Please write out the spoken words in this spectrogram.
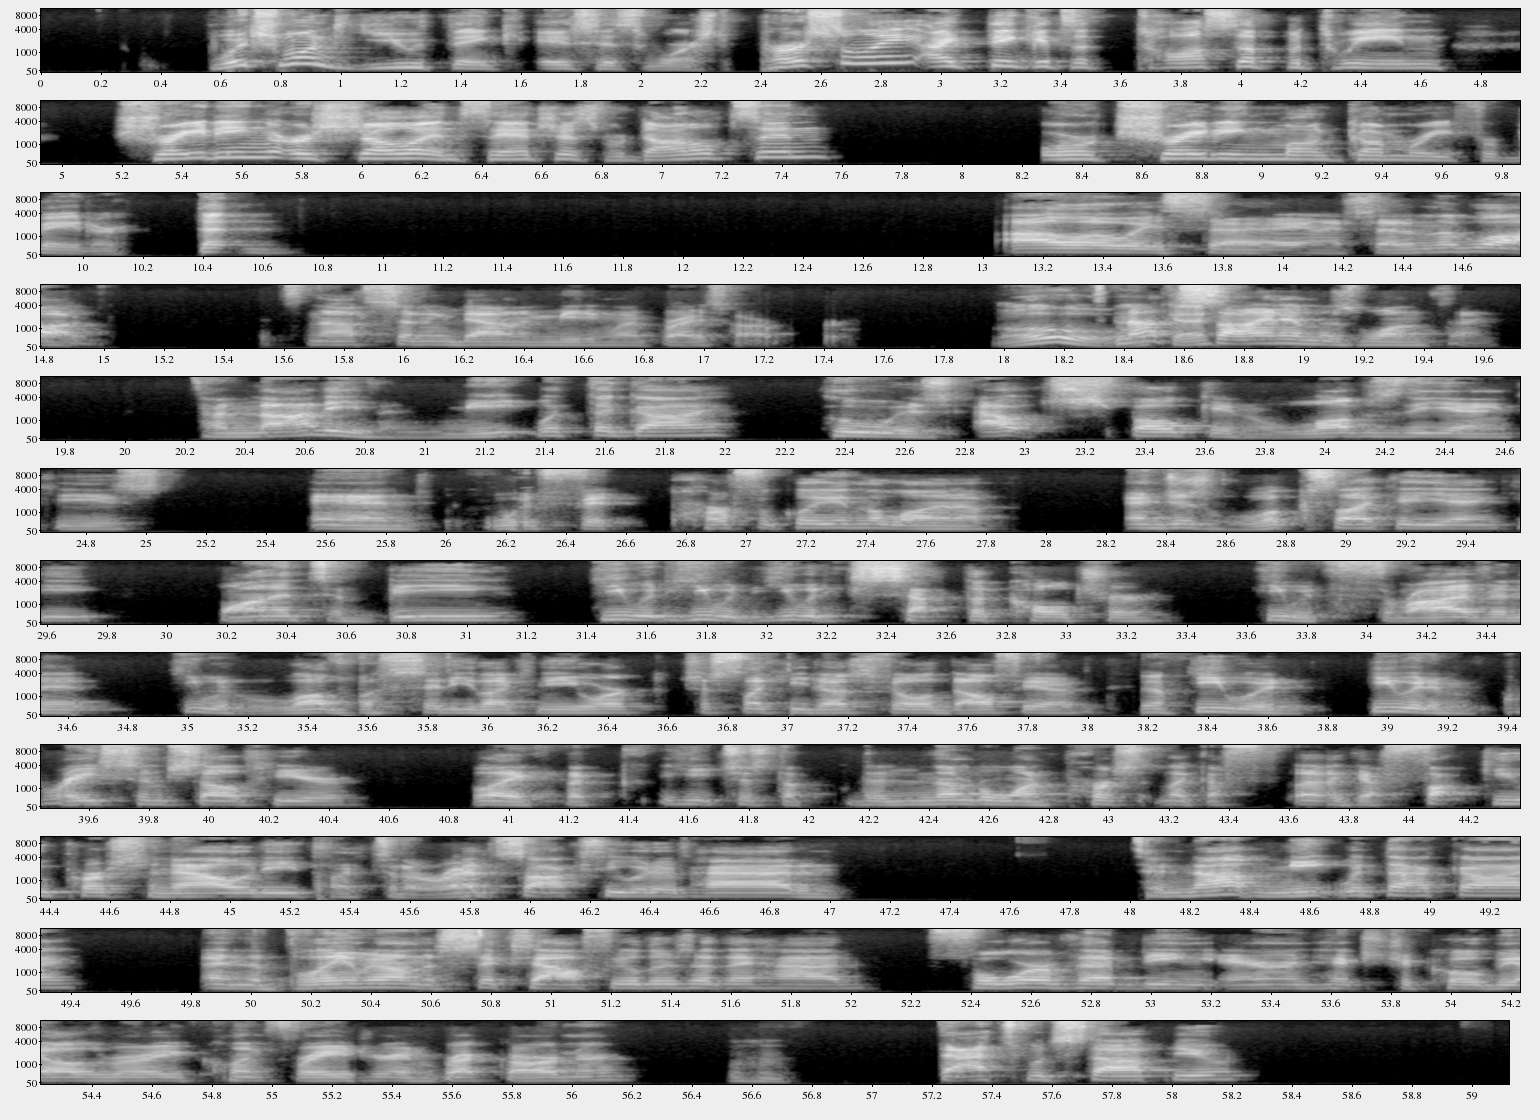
which one do you think is his worst? Personally, I think it's a toss up between trading Urshela and Sanchez for Donaldson or trading Montgomery for Bader. That I'll always say, and I said in the blog, it's not sitting down and meeting with Bryce Harper. Oh, to not okay. sign him is one thing. To not even meet with the guy who is outspoken, loves the Yankees, and would fit perfectly in the lineup and just looks like a Yankee, wanted to be, he would he would he would accept the culture, he would thrive in it. He would love a city like New York, just like he does Philadelphia. Yeah. He would he would embrace himself here. Like the he just a, the number one person, like a like a fuck you personality, like to the Red Sox he would have had, and to not meet with that guy and to blame it on the six outfielders that they had four of them being Aaron Hicks, Jacoby Ellsbury, Clint Frazier, and Brett Gardner. Mm-hmm. That's what stopped you.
